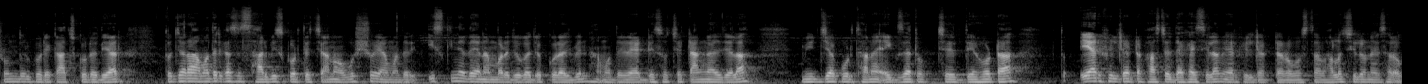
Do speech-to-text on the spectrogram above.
সুন্দর করে কাজ করে দেওয়ার। তো যারা আমাদের কাছে সার্ভিস করতে চান, অবশ্যই আমাদের স্ক্রিনে দেওয়া নাম্বারে যোগাযোগ করে আসবেন। আমাদের অ্যাড্রেস হচ্ছে টাঙ্গাইল জেলা, মির্জাপুর থানা এক্সাক্ট হচ্ছে দেহটা। তো এয়ার ফিল্টারটা ফার্স্টে দেখাইছিলাম। এয়ার ফিল্টারটার অবস্থা ভালো ছিল না। এছাড়াও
